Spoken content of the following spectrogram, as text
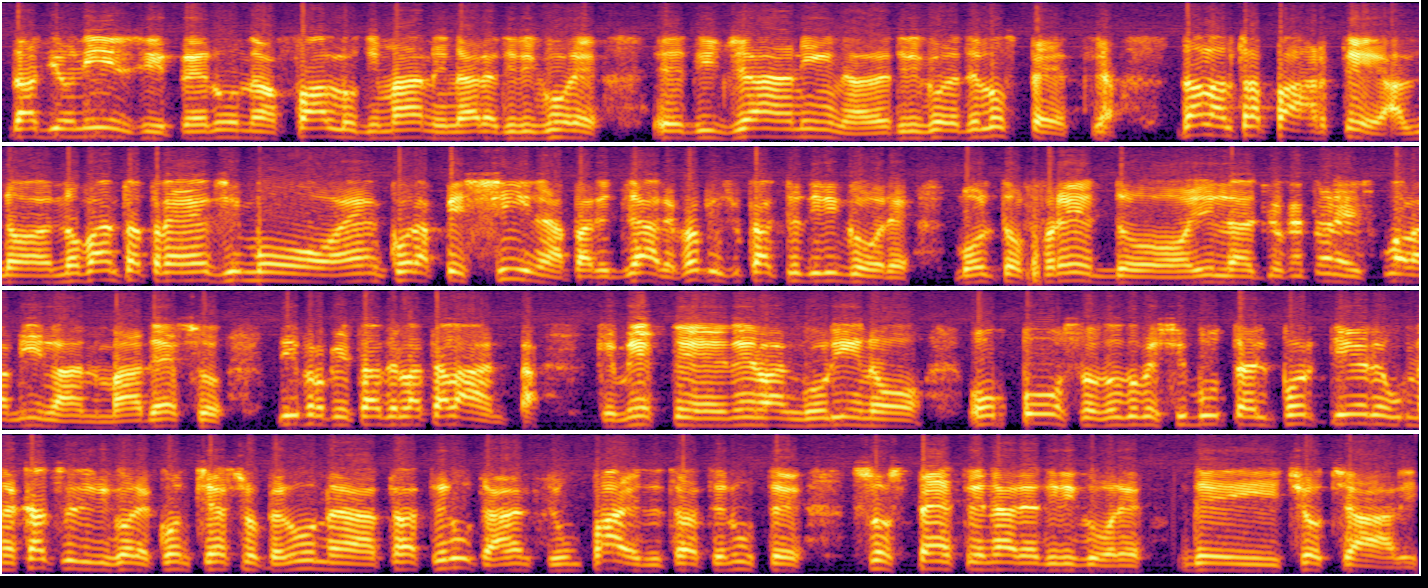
da Dionisi per un fallo di mano in area di rigore eh, di Gianni, in area di rigore dello Spezia. Dall'altra parte al 93esimo è ancora Pessina a pareggiare proprio su calcio di rigore, molto freddo il giocatore di scuola Milan ma adesso di proprietà dell'Atalanta che mette nell'angolino opposto da dove si butta il portiere un calcio di rigore concesso per una trattenuta, anzi un paio di trattenute sospette in area di rigore dei Ciociari.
